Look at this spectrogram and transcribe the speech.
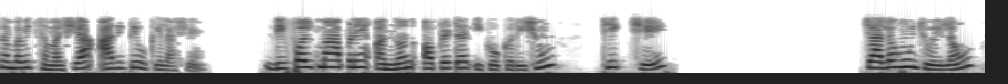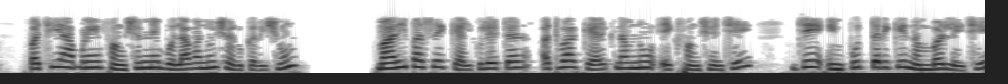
સંભવિત સમસ્યા આ રીતે ઉકેલાશે. ડિફોલ્ટમાં આપણે અનનોન ઓપરેટર ઇકો કરીશું. ઠીક છે. ચાલો હું જોઈ લઉં. પછી આપણે ફંક્શનને બોલાવવાનું શરૂ કરીશું. મારી પાસે કેલ્ક્યુલેટર અથવા કેલ્ક નામનું એક ફંક્શન છે, જે ઇનપુટ તરીકે નંબર લે છે,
